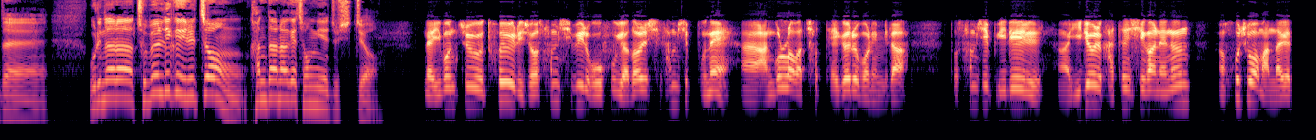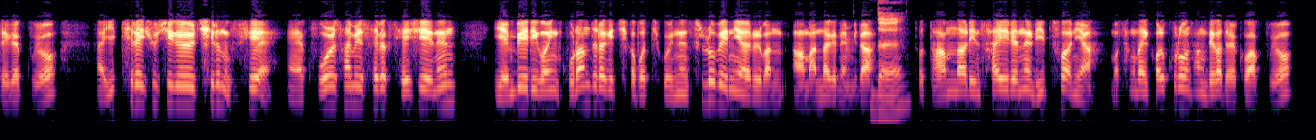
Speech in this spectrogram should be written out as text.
네, 우리나라 조별리그 일정 간단하게 정리해 주시죠. 네, 이번 주 토요일이죠. 30일 오후 8시 30분에 아, 앙골라와 첫 대결을 벌입니다. 또 31일 아, 일요일 같은 시간에는 호주와 만나게 되겠고요. 아, 이틀의 휴식을 치른 후에 9월 3일 새벽 3시에는 이 NBA 리거인 고란드라기치가 버티고 있는 슬로베니아를 만, 아, 나게 됩니다. 네. 또 다음 날인 4일에는 리투아니아, 뭐 상당히 껄끄러운 상대가 될 것 같고요.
